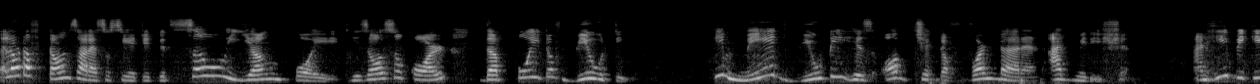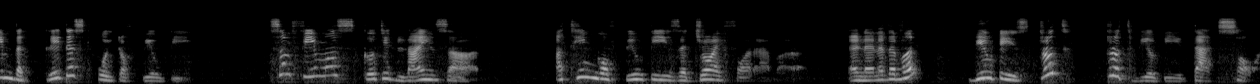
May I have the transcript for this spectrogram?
A lot of terms are associated with so young poet. He's also called the poet of beauty. He made beauty his object of wonder and admiration, and he became the greatest poet of beauty. Some famous quoted lines are A thing of beauty is a joy forever. And another one Beauty is truth, truth beauty, that's all.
